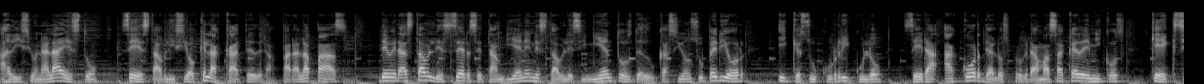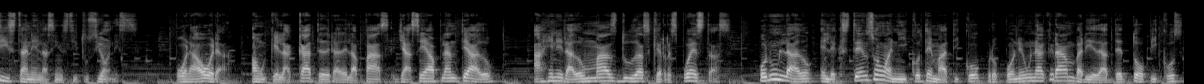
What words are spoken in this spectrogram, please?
Adicional a esto, se estableció que la Cátedra para la Paz deberá establecerse también en establecimientos de educación superior y que su currículo será acorde a los programas académicos que existan en las instituciones. Por ahora, aunque la Cátedra de la Paz ya se ha planteado, ha generado más dudas que respuestas. Por un lado, el extenso abanico temático propone una gran variedad de tópicos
